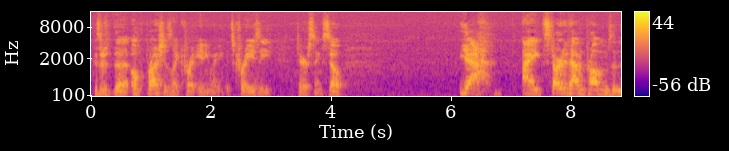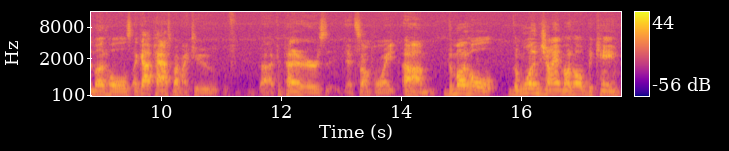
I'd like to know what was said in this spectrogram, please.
because there's the oak brush is like cra- anyway. It's crazy terracing. So yeah, I started having problems in the mud holes. I got passed by my two uh, competitors at some point. Um, the mud hole, the one giant mud hole, became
